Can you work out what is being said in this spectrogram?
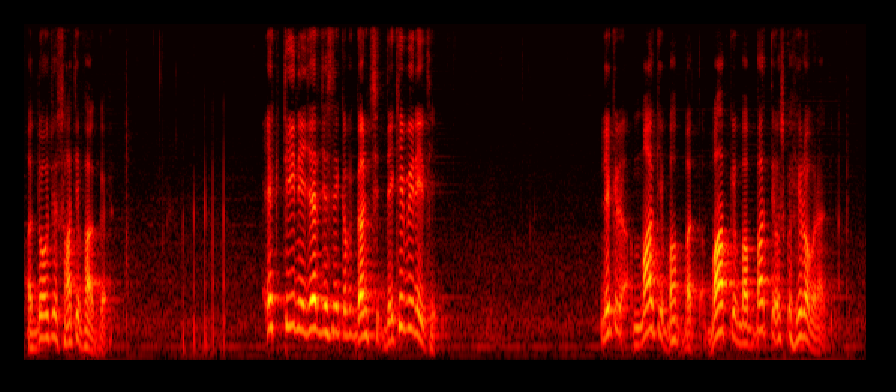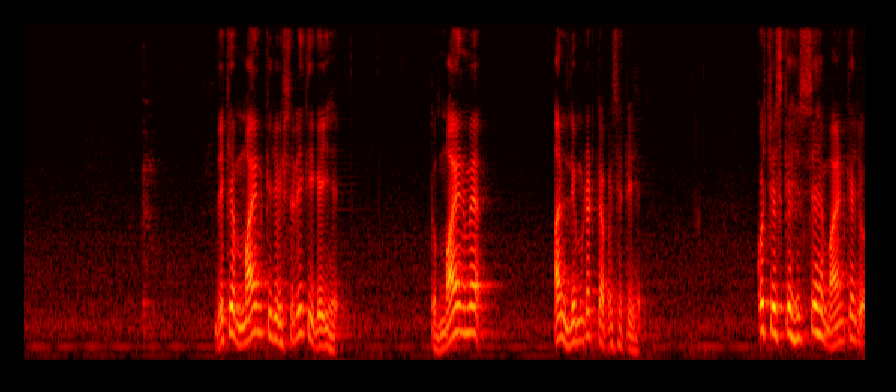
اور دو سے ساتھی بھاگ گئے۔ ایک ٹین ایجر جس نے کبھی گن دیکھی بھی نہیں تھی۔ لیکن ماں کی محبت، باپ کی محبت نے اس کو ہیرو بنا دیا۔ دیکھیے مائنڈ کی جو اسٹڈی کی گئی ہے، تو مائنڈ میں انلمیٹڈ کیپیسٹی ہے۔ کچھ اس کے حصے ہیں مائنڈ کے جو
